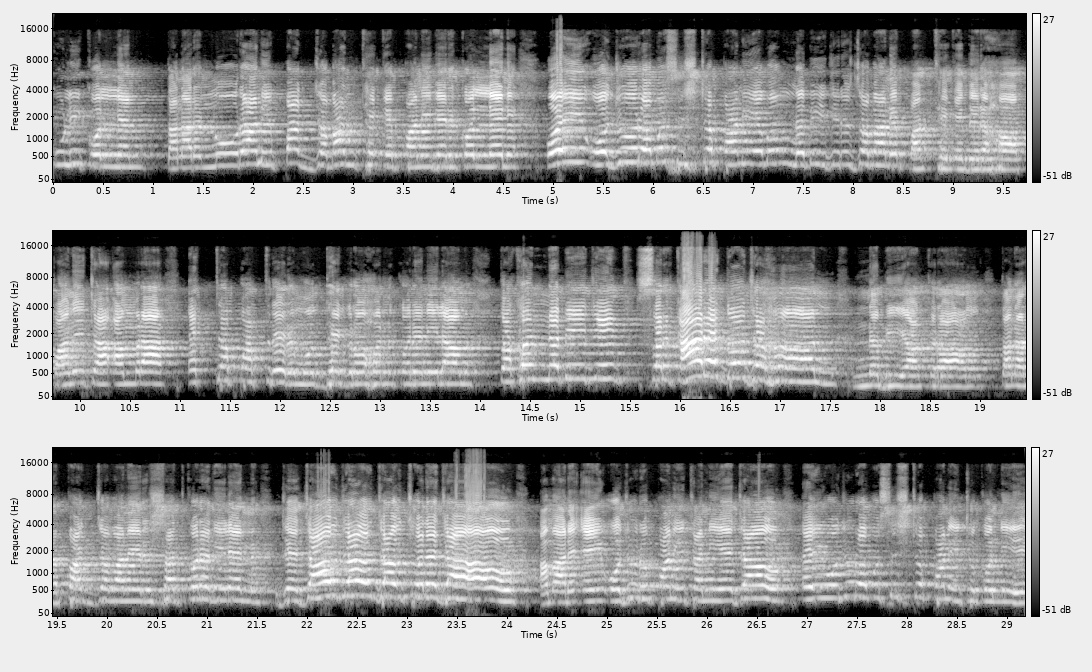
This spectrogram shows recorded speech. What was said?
কুলি করলেন। তানার নুরানি পাক জবান থেকে পানি বের করলেন। ওই অজুর অবশিষ্ট পানি এবং নবীজির জবানে পাক থেকে বের হওয়া পানিটা আমরা একটা পাত্রের মধ্যে গ্রহণ করে নিলাম। তখন নবীজি সরকার দো জাহান নবী আকরাম তানার পাক জবানের সাথ করে দিলেন যে, যাও যাও যাও, চলে যাও। আমার এই অজুর পানিটা নিয়ে যাও। এই অজুর অবশিষ্ট পানিটুকু নিয়ে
